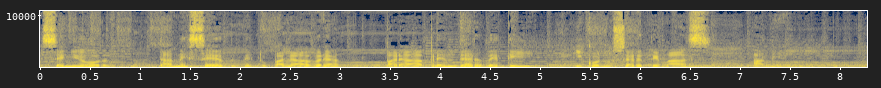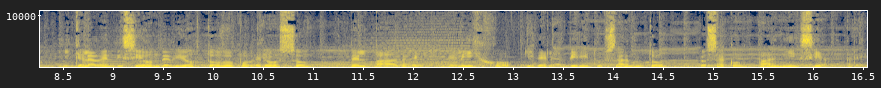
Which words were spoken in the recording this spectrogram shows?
Señor, dame sed de tu palabra para aprender de ti y conocerte más. Amén. Y que la bendición de Dios Todopoderoso, del Padre, del Hijo y del Espíritu Santo los acompañe siempre.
